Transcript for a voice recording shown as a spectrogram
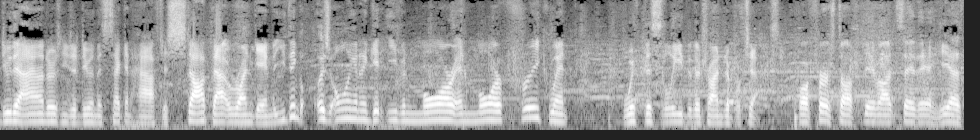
do the Islanders need to do in the second half to stop that run game that you think is only going to get even more and more frequent with this lead that they're trying to protect? Well, first off, Gabe, I'd say that he has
